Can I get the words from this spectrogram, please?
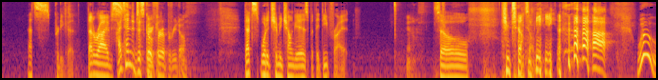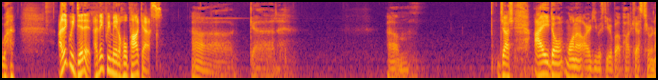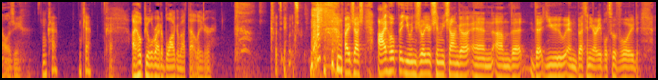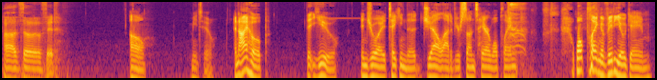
that's pretty good. That arrives. I tend to just go for a burrito. that's what a chimichanga is, but they deep fry it. Yeah. So you tell, me. Woo! I think we did it. I think we made a whole podcast. Oh God. Um, Josh, I don't want to argue with you about podcast terminology. Okay. Okay. Okay. I hope you'll write a blog about that later. God damn it! All right, Josh. I hope that you enjoy your chimichanga and um, that that you and Bethany are able to avoid uh, the vid. Oh, me too. And I hope that you enjoy taking the gel out of your son's hair while playing while playing a video game.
